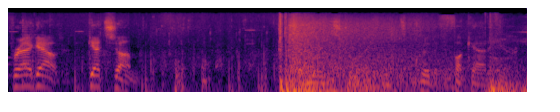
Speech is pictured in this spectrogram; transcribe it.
Frag out. Get some. Let's clear the fuck out of here.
